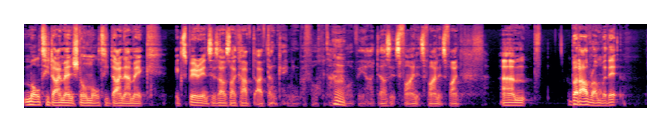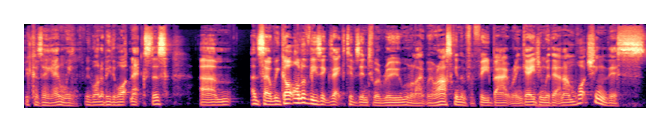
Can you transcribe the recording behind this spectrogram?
multi-dimensional, multi-dynamic experiences. I was like, I've I've done gaming before. I don't know what VR does. It's fine. It's fine. It's fine. Um, but I'll run with it because again, we we want to be the what nexters. Um, and so we got all of these executives into a room. We're like, we were asking them for feedback. We're engaging with it, and I'm watching this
